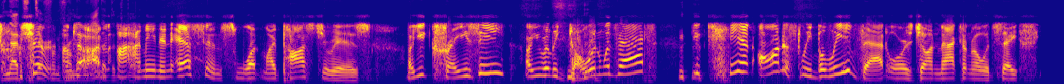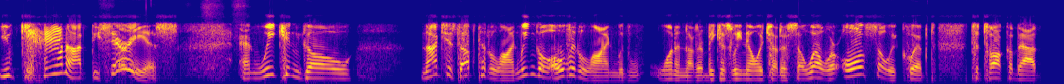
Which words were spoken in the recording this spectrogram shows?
And that's Sure. different from I'm- a lot of the I I mean, in essence, what my posture is. Are you crazy? Are you really going with that? You can't honestly believe that, or as John McEnroe would say, you cannot be serious. And we can go not just up to the line, we can go over the line with one another because we know each other so well. We're also equipped to talk about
